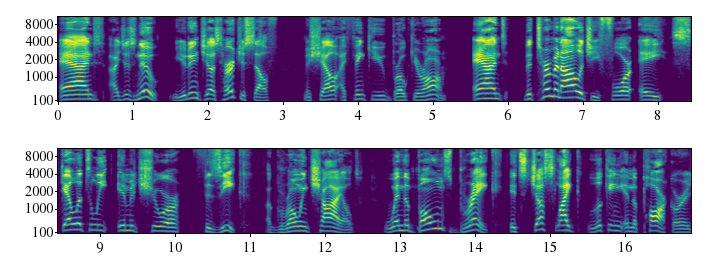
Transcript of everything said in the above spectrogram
And I just knew you didn't just hurt yourself, Michelle. I think you broke your arm. And the terminology for a skeletally immature physique, a growing child, when the bones break, it's just like looking in the park or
